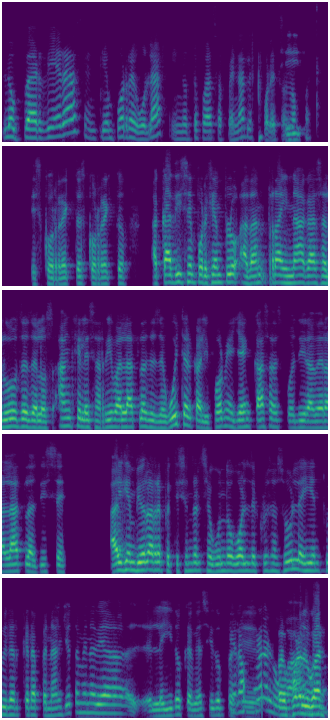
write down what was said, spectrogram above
lo perdieras en tiempo regular y no te fueras a penales, por eso no fue. Es correcto, es correcto. Acá dicen, por ejemplo, Adán Rainaga, saludos desde Los Ángeles, arriba al Atlas, desde Witter, California, ya en casa después de ir a ver al Atlas. Dice, ¿alguien vio la repetición del segundo gol de Cruz Azul? Leí en Twitter que era penal. Yo también había eh, leído que había sido eh, fuera, de lugar.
